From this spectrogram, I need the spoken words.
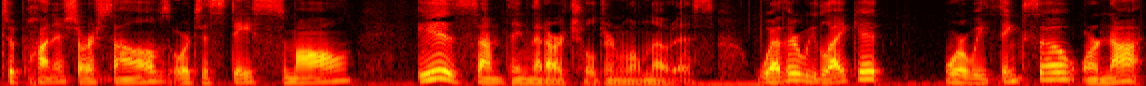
to punish ourselves or to stay small is something that our children will notice. Whether we like it or we think so or not,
